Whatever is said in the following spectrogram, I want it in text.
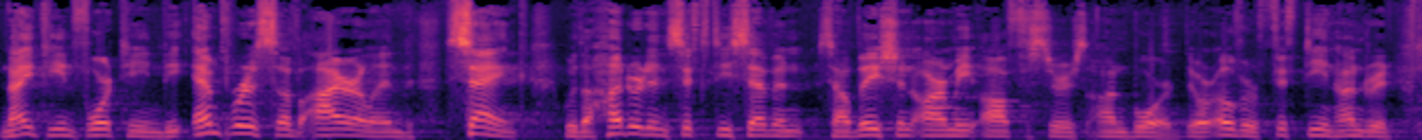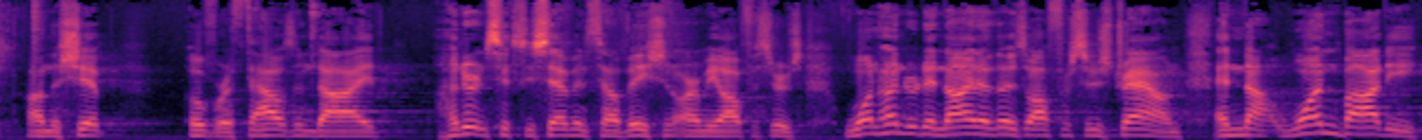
1914, the Empress of Ireland sank with 167 Salvation Army officers on board. There were over 1,500 on the ship, over 1,000 died. 167 Salvation Army officers, 109 of those officers drowned, and not one body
